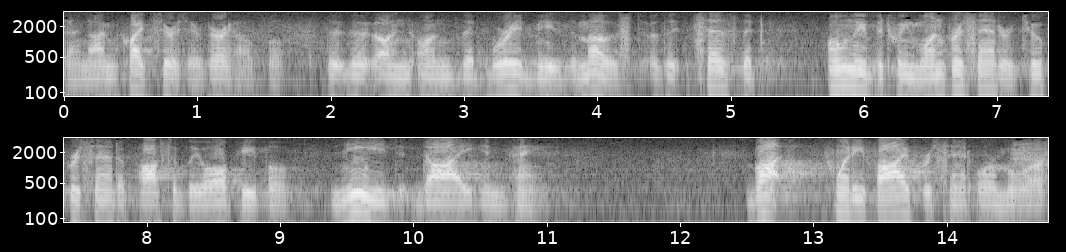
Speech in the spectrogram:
and I'm quite serious, they're very helpful, the, the, on, on, that worried me the most, that says that only between 1% or 2% of possibly all people need die in pain. But 25% or more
